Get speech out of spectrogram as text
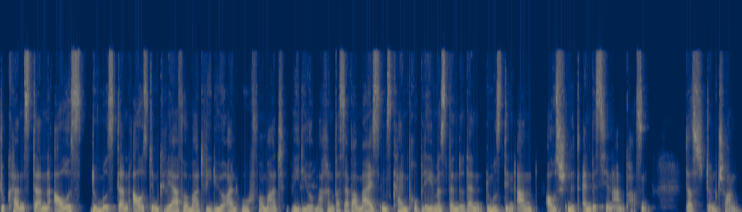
Du kannst dann aus, du musst dann aus dem Querformat-Video ein Hochformat-Video machen, was aber meistens kein Problem ist, wenn du dann, du musst den An Ausschnitt ein bisschen anpassen. Das stimmt schon.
